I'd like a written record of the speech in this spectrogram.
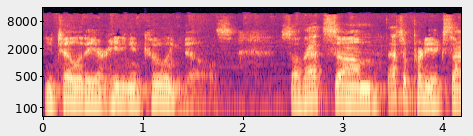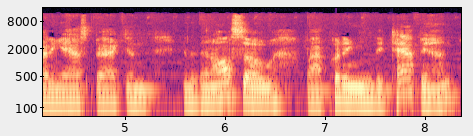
utility or heating and cooling bills. So that's um, that's a pretty exciting aspect, and and then also by putting the tap in,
